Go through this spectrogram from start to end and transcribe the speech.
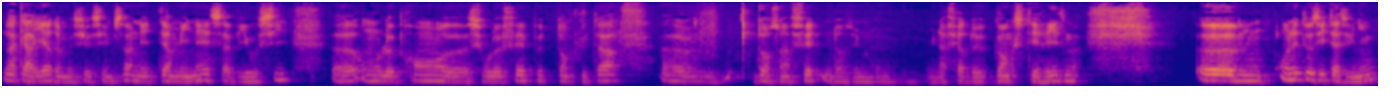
la carrière de M. Simpson est terminée, sa vie aussi. Euh, on le prend euh, sur le fait peu de temps plus tard euh, dans, un fait, dans une, affaire de gangstérisme. on est aux États-Unis.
